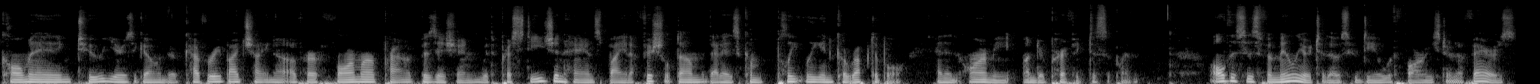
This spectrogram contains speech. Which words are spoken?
culminating two years ago in the recovery by China of her former proud position with prestige enhanced by an officialdom that is completely incorruptible and an army under perfect discipline. All this is familiar to those who deal with Far Eastern affairs,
